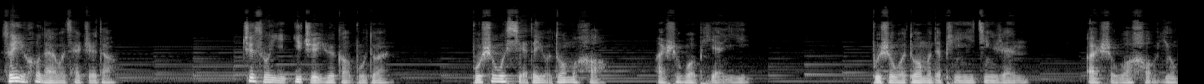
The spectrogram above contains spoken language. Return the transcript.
所以后来我才知道，之所以一直约稿不断，不是我写的有多么好，而是我便宜；不是我多么的平易近人，而是我好用。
